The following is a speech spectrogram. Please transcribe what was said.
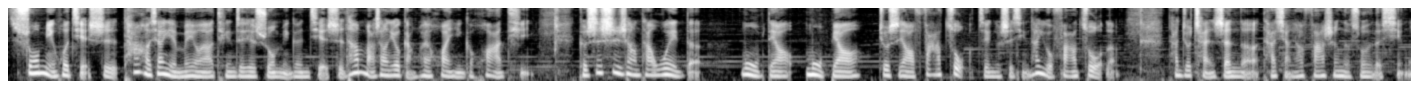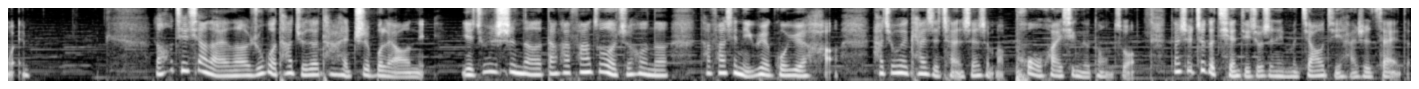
说明或解释，他好像也没有要听这些说明跟解释，他马上又赶快换一个话题。可是事实上，他为的目标目标就是要发作这个事情，他有发作了，他就产生了他想要发生的所有的行为。然后接下来呢，如果他觉得他还治不了你。也就是呢，当他发作了之后呢，他发现你越过越好，他就会开始产生什么破坏性的动作。但是这个前提就是你们交集还是在的。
